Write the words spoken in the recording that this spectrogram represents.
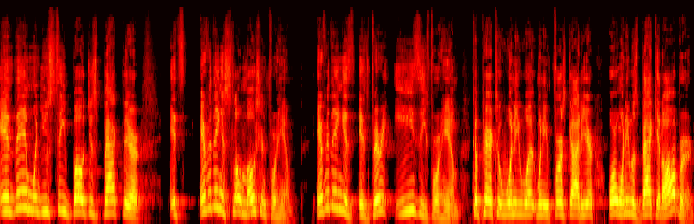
And then when you see Bo just back there, it's everything is slow motion for him. Everything is, is very easy for him compared to when he was when he first got here or when he was back at Auburn.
